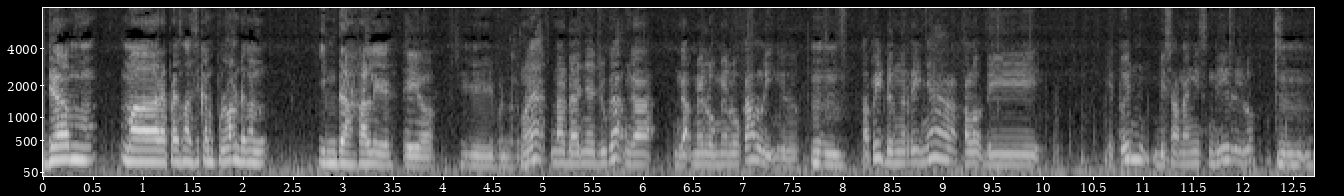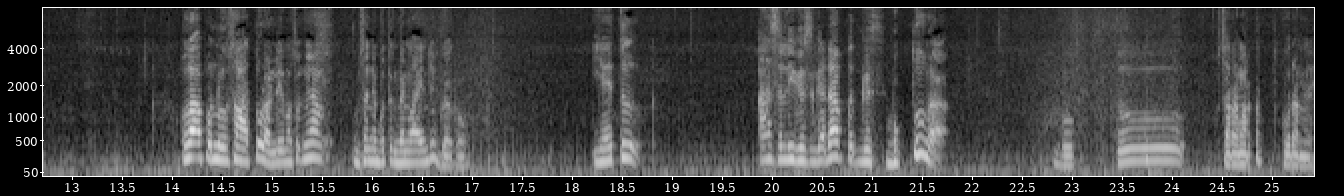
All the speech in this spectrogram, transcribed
Dia merepresentasikan pulang dengan indah kali ya. iyo Iya bener. sebenarnya nadanya juga nggak nggak melo-melo kali gitu. Mm-mm. tapi dengerinnya kalau di ituin bisa nangis sendiri loh. Mm-mm. Kok nggak perlu satu lah dia maksudnya bisa nyebutin band lain juga kok. Ya itu asli Gus nggak dapet Gus Buktu nggak buktu secara market kurang ya?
